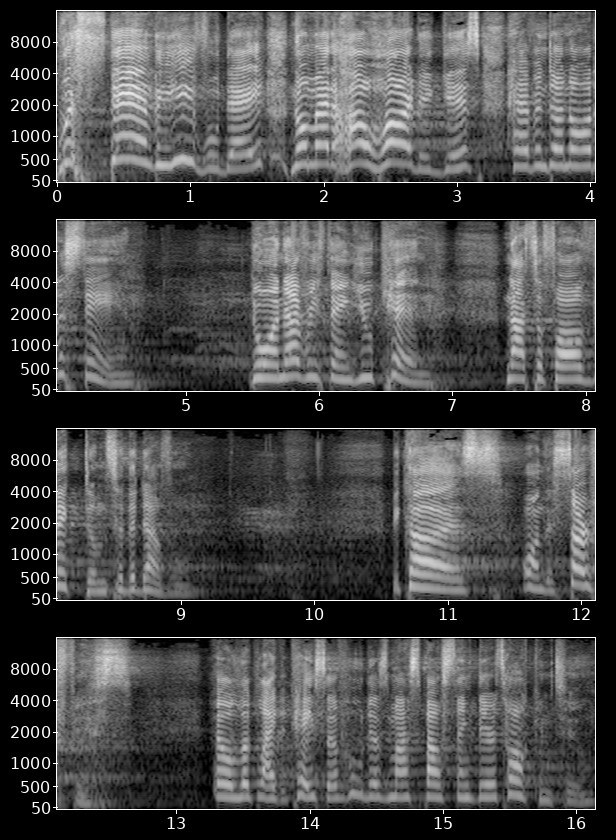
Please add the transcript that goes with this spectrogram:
withstand the evil day, no matter how hard it gets, having done all to stand, doing everything you can not to fall victim to the devil. Because on the surface, it'll look like a case of who does my spouse think they're talking to?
